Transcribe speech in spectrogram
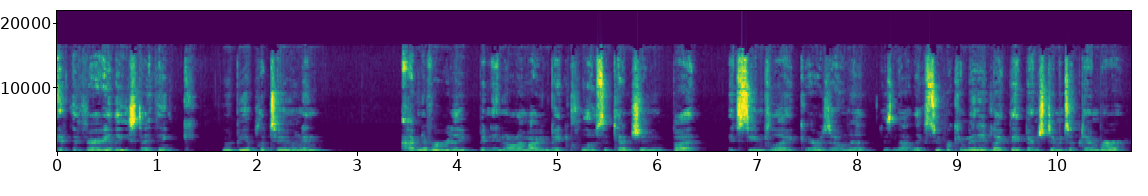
At the very least, I think it would be a platoon, and I've never really been in on him. I haven't paid close attention, but it seems like Arizona is not like super committed. Like they benched him in September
